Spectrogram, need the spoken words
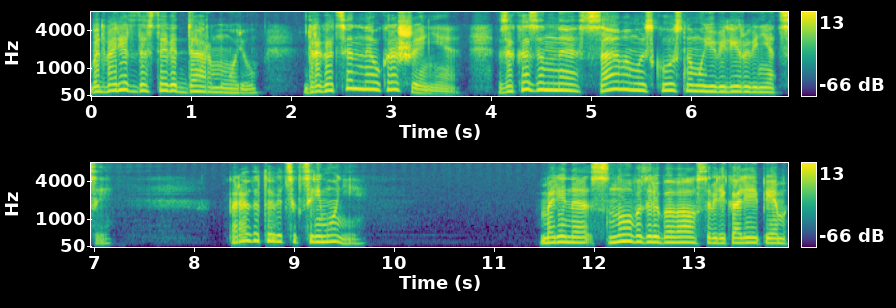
во дворец доставят дар морю, драгоценное украшение, заказанное самому искусному ювелиру Венеции. Пора готовиться к церемонии. Марина снова залюбовался великолепием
